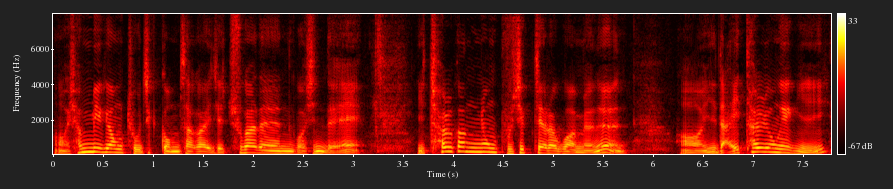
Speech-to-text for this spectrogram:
어, 현미경 조직 검사가 이제 추가된 것인데 이 철강용 부식제라고 하면은 어, 이 나이탈 용액이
